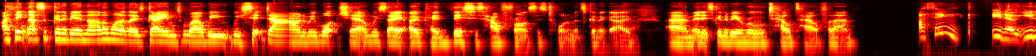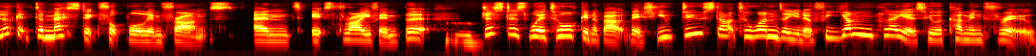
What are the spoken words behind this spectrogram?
i think that's going to be another one of those games where we we sit down and we watch it and we say okay this is how france's tournament's going to go um, and it's going to be a real telltale for them. I think you know, you look at domestic football in France and it's thriving. But mm. just as we're talking about this, you do start to wonder, you know, for young players who are coming through,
